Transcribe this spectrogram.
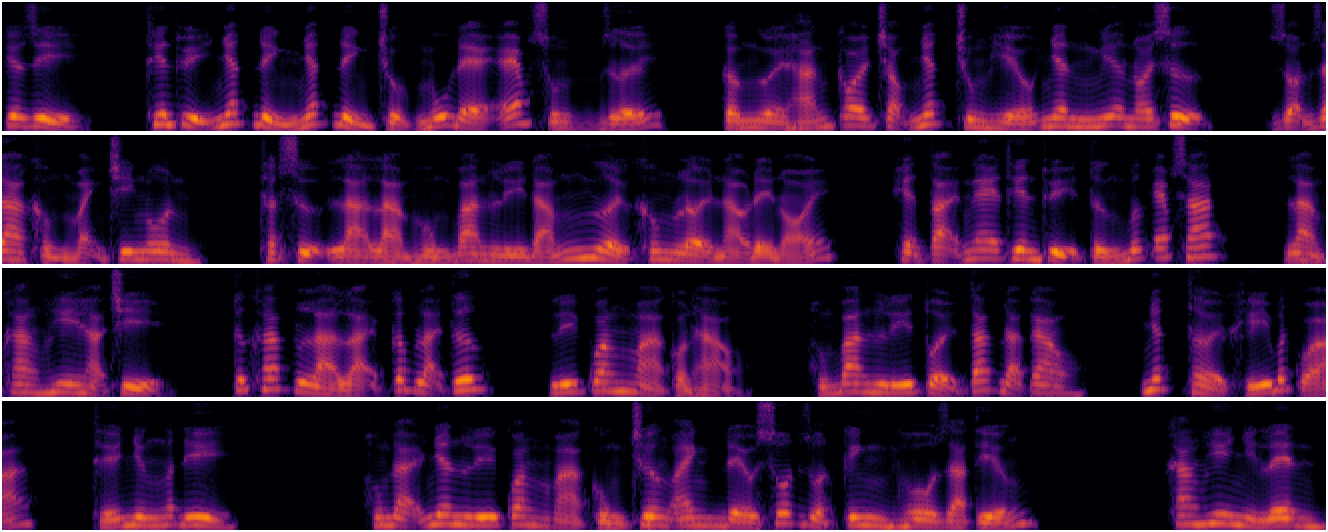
Kia gì, Thiên Thụy nhất đỉnh nhất đỉnh chụp mũ đè ép xuống dưới, cầm người Hán coi trọng nhất trung hiếu nhân nghĩa nói sự, dọn ra khổng mạnh chi ngôn, thật sự là làm hùng ban lý đám người không lời nào để nói, hiện tại nghe Thiên Thụy từng bước ép sát, làm Khang Hy hạ chỉ, tức khắc là lại cấp lại tức, Lý Quang mà còn hảo, hùng ban lý tuổi tác đã cao, nhất thời khí bất quá, thế nhưng ngất đi. Hùng đại nhân Lý Quang mà cùng Trương Anh đều sốt ruột kinh hô ra tiếng. Khang Hy nhìn lên,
